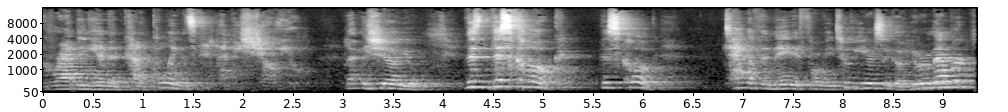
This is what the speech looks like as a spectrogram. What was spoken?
grabbing him and kind of pulling and saying, Let me show let me show you. This, this cloak, this cloak, Tabitha made it for me two years ago. You remember?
